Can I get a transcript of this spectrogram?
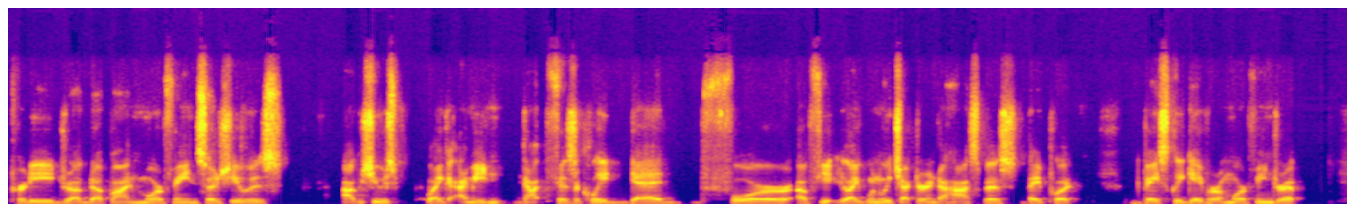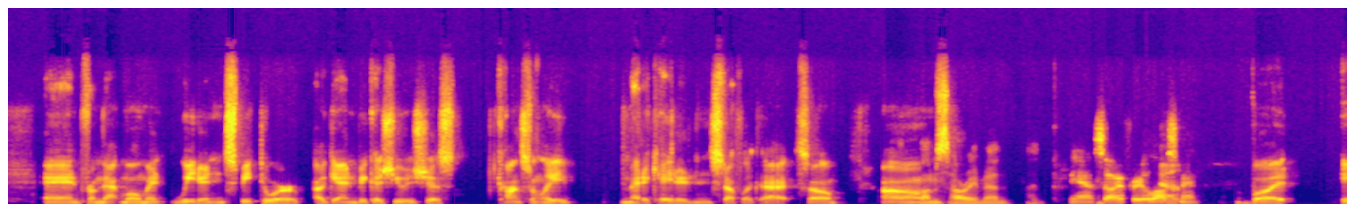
pretty drugged up on morphine, so she was, um, she was like, I mean, not physically dead for a few. Like when we checked her into hospice, they put basically gave her a morphine drip. And from that moment, we didn't speak to her again because she was just constantly medicated and stuff like that. So um, I'm sorry, man. Yeah, sorry for your loss, yeah. man. But it,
